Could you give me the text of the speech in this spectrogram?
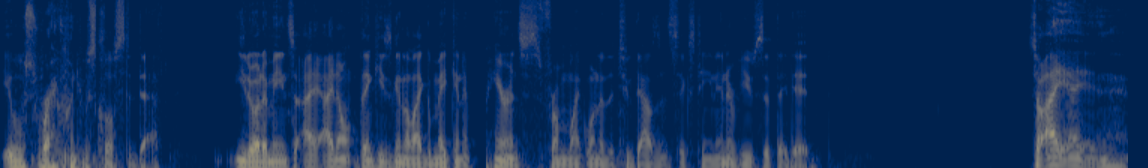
It was right when he was close to death. You know what I mean? So I, I don't think he's gonna like make an appearance from like one of the 2016 interviews that they did. So I, I,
